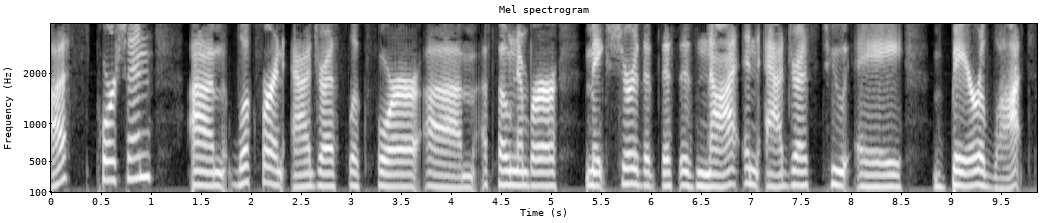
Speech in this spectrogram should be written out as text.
us portion. Um, look for an address, look for um, a phone number. Make sure that this is not an address to a bare lot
